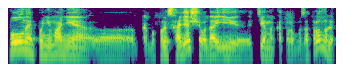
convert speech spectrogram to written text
полное понимание э, как бы происходящего, да, и темы, которую мы затронули.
